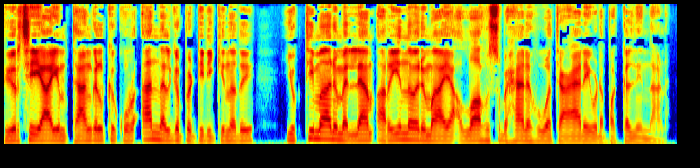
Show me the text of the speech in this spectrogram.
തീർച്ചയായും താങ്കൾക്ക് ഖുർആൻ നൽകപ്പെട്ടിരിക്കുന്നത് യുക്തിമാനുമെല്ലാം അറിയുന്നവരുമായ അള്ളാഹു സുബഹാനഹുവ ചായാരയുടെ പക്കൽ നിന്നാണ്.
